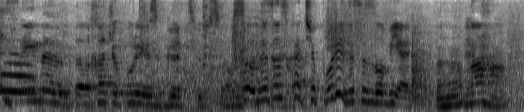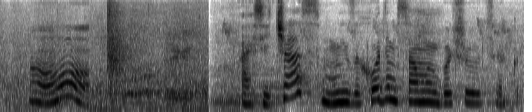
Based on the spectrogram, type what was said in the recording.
He's saying that the khachapuri is good too, so. So this is хачапури, this is лобьяри. Ага. О. А сейчас мы заходим в самую большую церковь.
